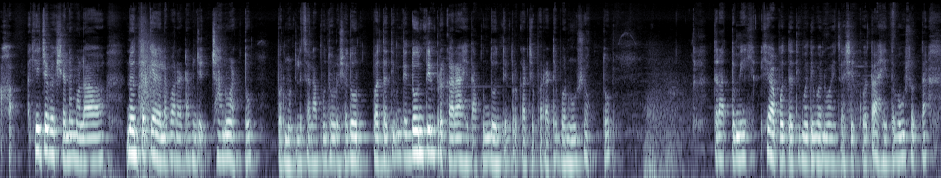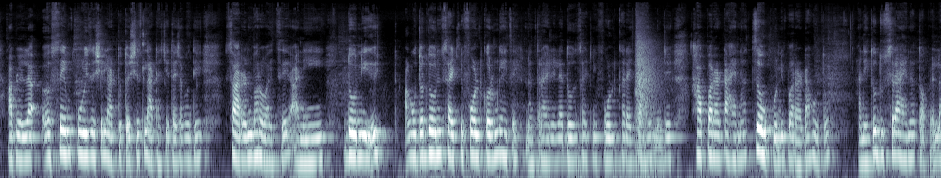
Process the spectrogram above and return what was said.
हा ह्याच्यापेक्षा ना मला नंतर केलेला पराठा म्हणजे छान वाटतो. पण म्हटलं चला आपण थोड्याशा दोन पद्धतीमध्ये दोन तीन प्रकार आहेत. आपण दोन तीन प्रकारचे पराठे बनवू शकतो. तर आत्ता मी ह्या पद्धतीमध्ये बनवायचा शिकवत आहे. तर बघू शकता आपल्याला सेम पोळी जशी लाटतो तशीच लाटायची. त्याच्यामध्ये सारण भरवायचे आणि दोन्ही अगोदर दोन साईडनी फोल्ड करून घ्यायचे. नंतर राहिलेल्या दोन साईडनी फोल्ड करायचं आहे. म्हणजे हा पराठा आहे ना चौकोनी पराठा होतो. आणि तो दुसरा आहे ना तो आपल्याला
